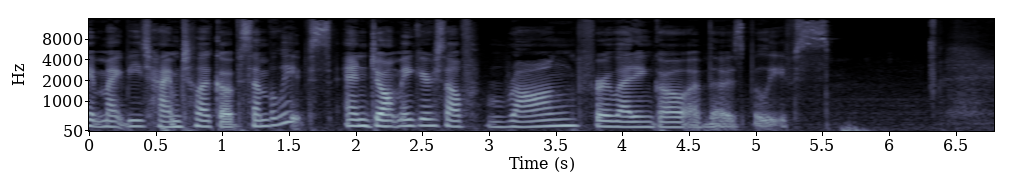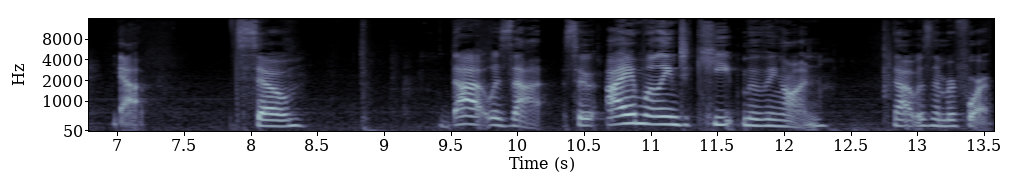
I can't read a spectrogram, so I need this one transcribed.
it might be time to let go of some beliefs. And don't make yourself wrong for letting go of those beliefs. Yeah. So, that was that. So, I am willing to keep moving on. That was number four.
